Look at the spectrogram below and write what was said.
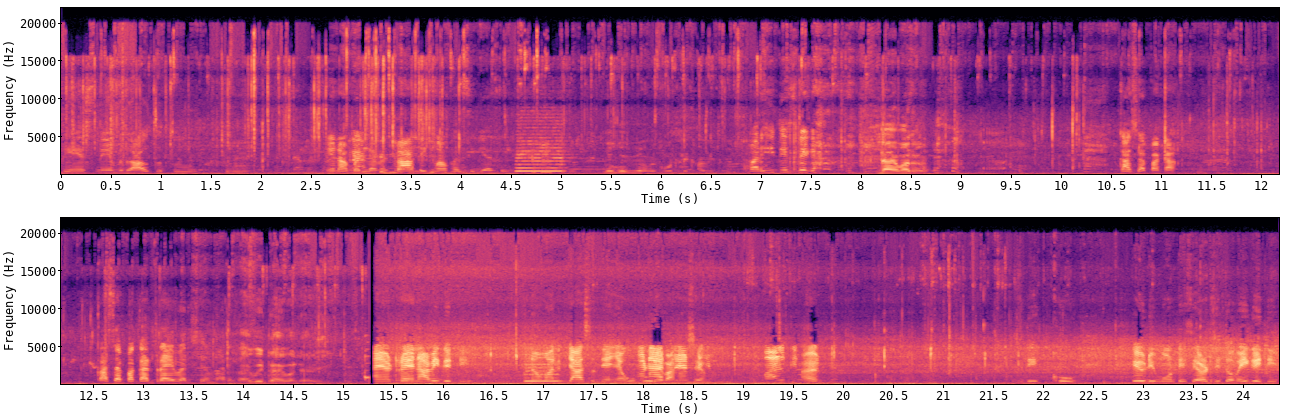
ભેંસ ને બધું આવતું હતું એના બદલે અમે ટ્રાફિકમાં ફસી ગયા છે લોકો બી હવે ગોટલી ખાવી છે અમારે હિતેશ ભેગા ડ્રાઈવર કાસા પાકા કાસા પાકા ડ્રાઈવર છે અમારે ડ્રાઈવર ડ્રાઈવર અહીંયા ટ્રેન આવી ગઈ હતી અને અમારે ત્યાં સુધી અહીંયા ઊભું રહેવાનું છે દેખો કેવડી મોટી છે અડધી તો વહી ગઈ હતી.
